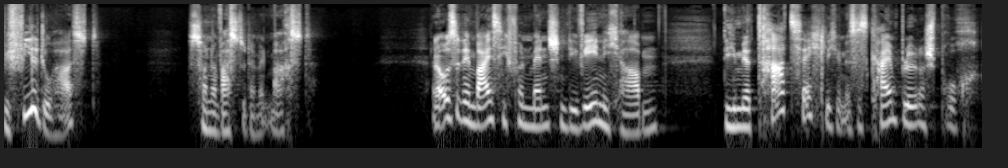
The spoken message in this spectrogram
wie viel du hast, sondern was du damit machst. Und außerdem weiß ich von Menschen, die wenig haben, die mir tatsächlich, und es ist kein blöder Spruch,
